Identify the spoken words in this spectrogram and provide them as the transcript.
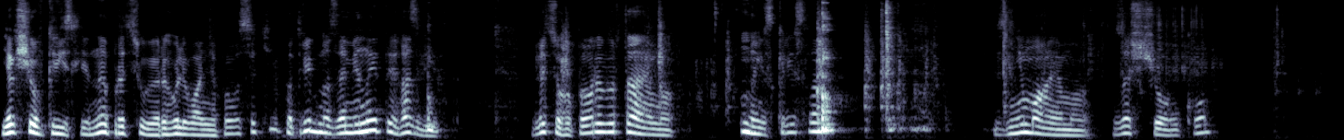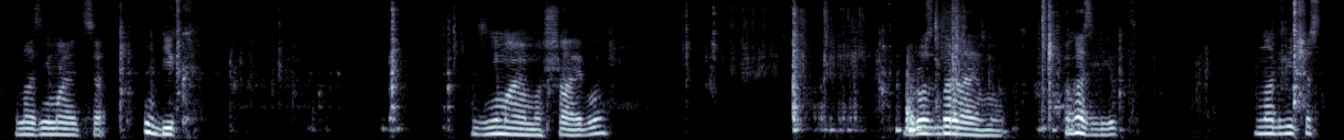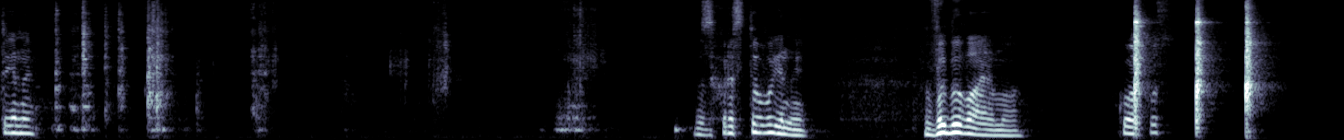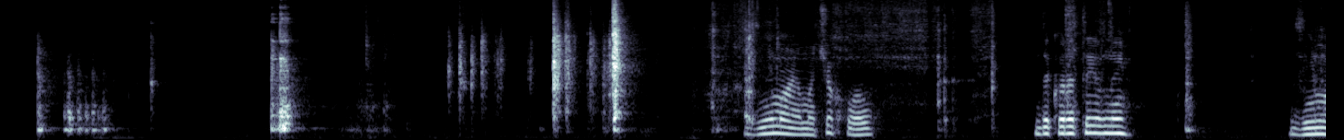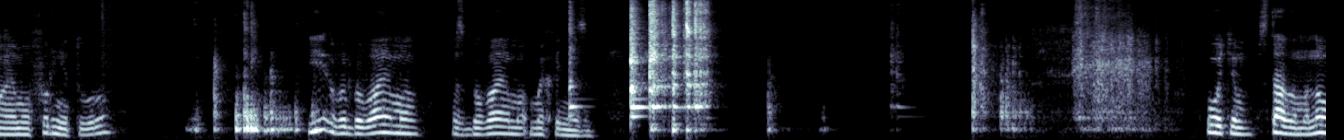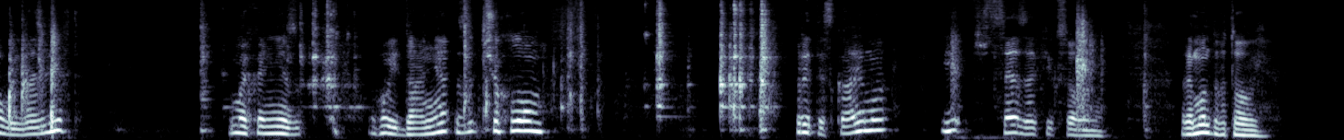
Якщо в кріслі не працює регулювання по висоті, потрібно замінити газліфт. Для цього перевертаємо низ крісла, знімаємо защолку. Вона знімається у бік. Знімаємо шайбу. Розбираємо газліфт на дві частини. З хрестовини вибиваємо корпус. Знімаємо чохол декоративний. Знімаємо фурнітуру і вибиваємо, збиваємо механізм. Потім ставимо новий газліфт, механізм гойдання з чохлом, притискаємо і все зафіксовано. Ремонт готовий.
